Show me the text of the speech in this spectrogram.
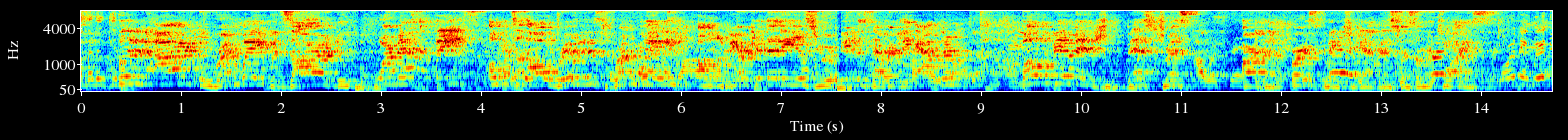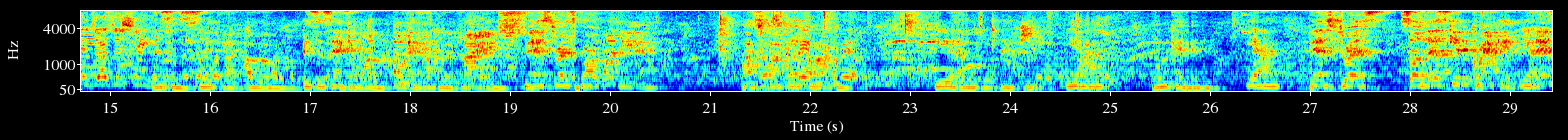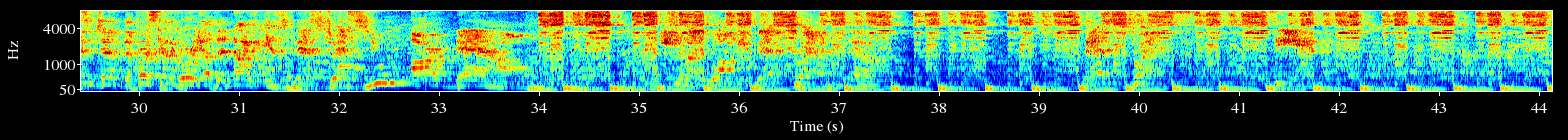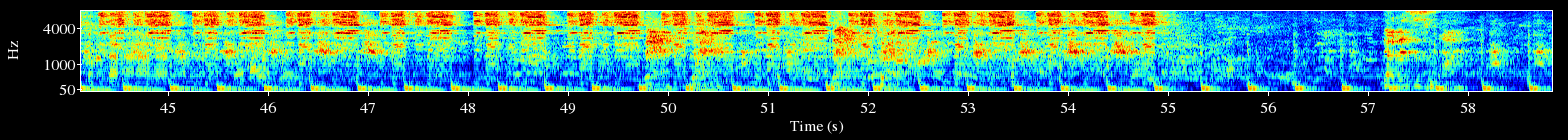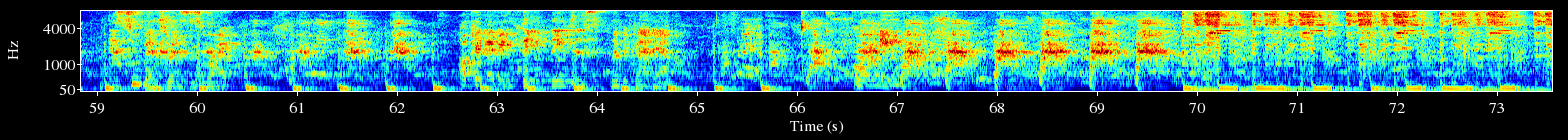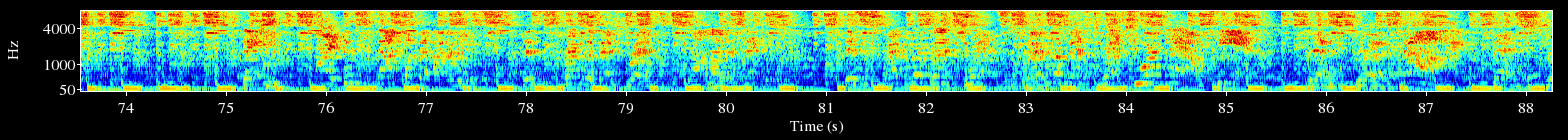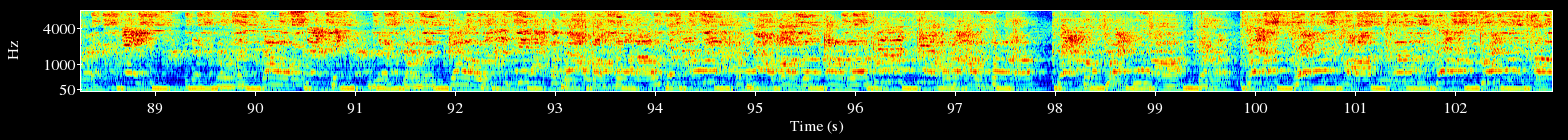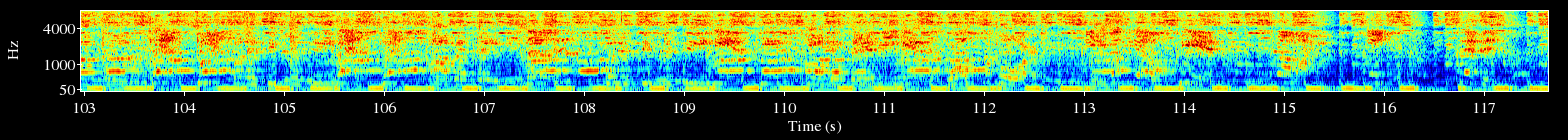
I'm gonna give Foot in the eye, new runway, bizarre, new performance, face, open to all realness, runway, all American that is, European is directly after. Both them and best Dressed are the first. Wait, you got best Dressed on her twice. Morning, where's the judges sheet? It's the second. uh, It's the second one? Okay. All right. Best Dressed part one then. Watch my Come here, cup, come Carmen. here. Yeah. Thank you. Yeah. Okay, baby. Yeah. Best dress. So let's get it cracking. Yeah. Ladies and gentlemen, the first category of the night is best dress. You are now. Anybody walking best dress? Yeah. Best dress. 10. Best dress. Best dress. Two best dresses, right? Okay, let me, they, they just, let me find out. Courtney. Thank you. All right, this is not the honorees. This is regular best dress. Y'all are the second. This is regular best dress. Regular best dress. You are now 10, Best dress. 9, Aga, baby. Hands across the board. Anybody else? 10, 9, 8, 7,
